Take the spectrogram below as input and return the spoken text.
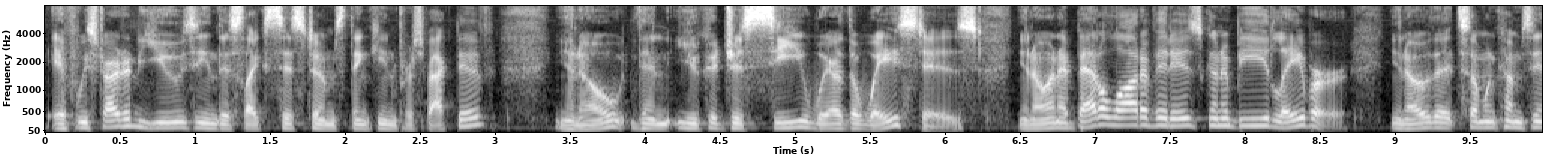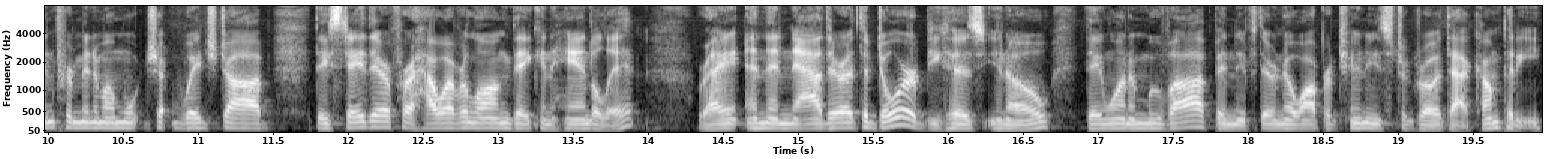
if we started using this like systems thinking perspective, you know, then you could just see where the waste is, you know, and I bet a lot of it is going to be labor, you know, that someone comes in for minimum wage job, they stay there for however long they can handle it, right? And then now they're at the door because, you know, they want to move up and if there are no opportunities to grow at that company,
